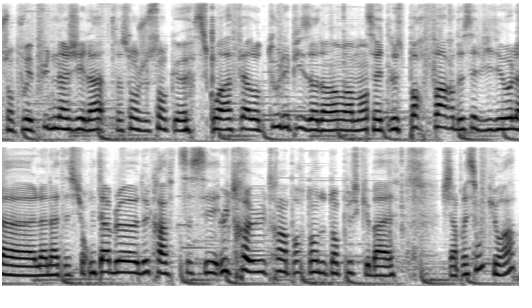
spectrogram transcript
j'en pouvais plus de nager là. De toute façon, je sens que ce qu'on va faire dans tout l'épisode, hein, vraiment. Ça va être le sport phare de cette vidéo, la, natation. Une table de craft, ça c'est ultra ultra important, d'autant plus que bah j'ai l'impression qu'il y aura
